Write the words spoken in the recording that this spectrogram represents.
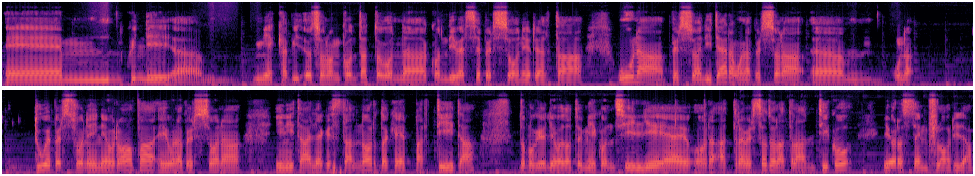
E, ehm, quindi uh, è capito, sono in contatto con, con, diverse persone in realtà, una persona di terra, una persona, um, una, due persone in Europa e una persona in Italia che sta al nord che è partita dopo che io gli avevo dato i miei consigli e ora ha attraversato l'Atlantico e ora sta in Florida.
